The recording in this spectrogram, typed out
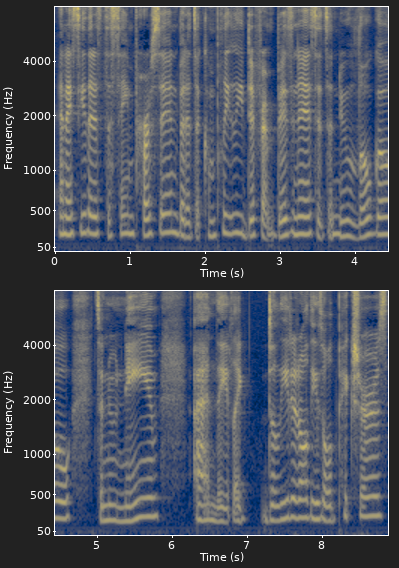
and I see that it's the same person, but it's a completely different business. It's a new logo, it's a new name, and they've like deleted all these old pictures.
